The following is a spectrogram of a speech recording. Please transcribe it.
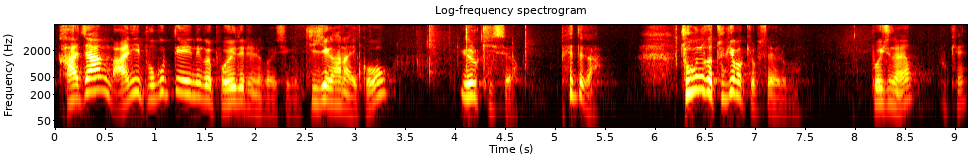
가장 많이 보급되어 있는 걸 보여드리는 거예요. 지금 기계가 하나 있고 이렇게 있어요. 패드가 종류가 두 개밖에 없어요, 여러분. 보이시나요? 이렇게.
